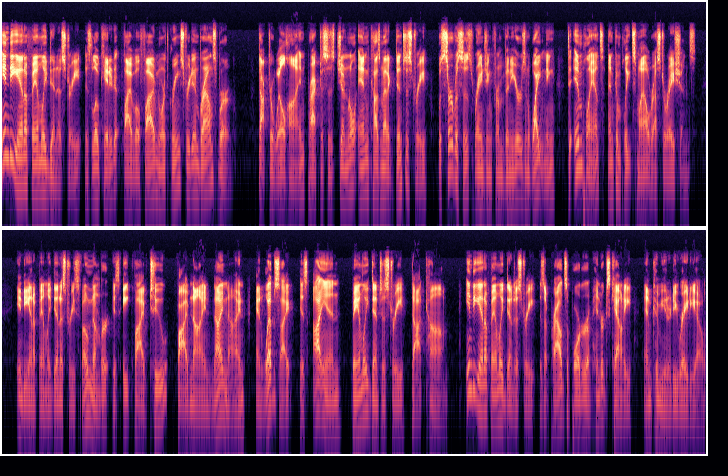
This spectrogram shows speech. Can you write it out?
Indiana Family Dentistry is located at 505 North Green Street in Brownsburg. Dr. Will Hine practices general and cosmetic dentistry with services ranging from veneers and whitening to implants and complete smile restorations. Indiana Family Dentistry's phone number is 852 5999 and website is infamilydentistry.com. Indiana Family Dentistry is a proud supporter of Hendricks County and community radio.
